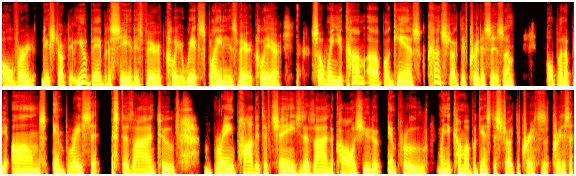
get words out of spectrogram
over destructive. You'll be able to see it is very clear. We explain it is very clear. So when you come up against constructive criticism, open up your arms, embrace it. It's designed to bring positive change, designed to cause you to improve. When you come up against destructive criticism,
